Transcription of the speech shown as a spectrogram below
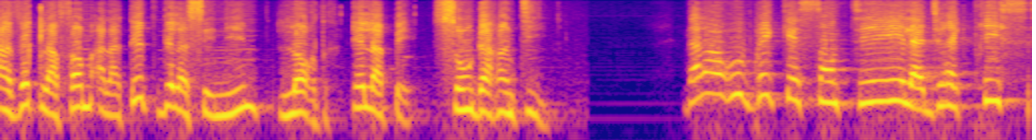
avec la femme à la tête de la CENI, l'ordre et la paix sont garantis. Dans la rubrique santé, la directrice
